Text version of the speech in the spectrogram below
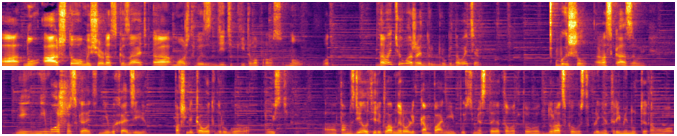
А, ну, а что вам еще рассказать? А, может, вы зададите какие-то вопросы. Ну, вот давайте уважать друг друга, давайте... Вышел, рассказывай. Не, не можешь рассказать, не выходи пошли кого-то другого. Пусть а, там сделайте рекламный ролик компании, пусть вместо этого то дурацкого выступления 3 минуты там его,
